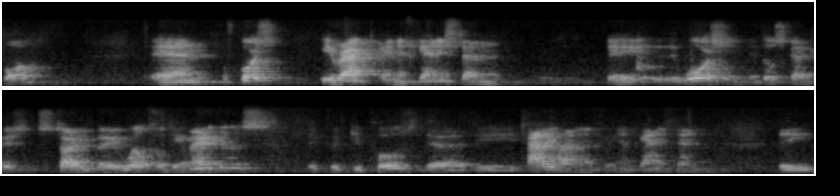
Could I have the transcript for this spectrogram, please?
fallen. And of course, Iraq and Afghanistan, uh, the wars in those countries started very well for the Americans. They could depose the, the Taliban in Afghanistan. They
